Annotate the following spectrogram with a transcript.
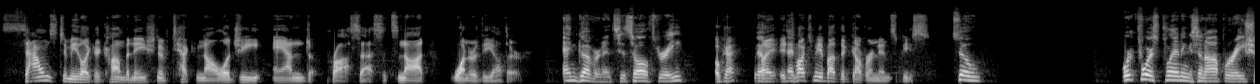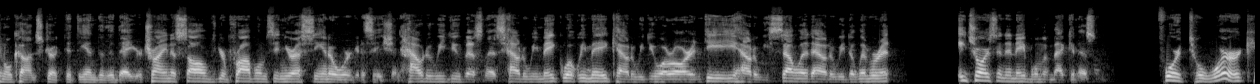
sounds to me like a combination of technology and process. It's not one or the other. And governance. It's all three. Okay. Yep. Uh, talk to me about the governance piece. So Workforce planning is an operational construct at the end of the day. You're trying to solve your problems in your SCNO organization. How do we do business? How do we make what we make? How do we do our R&D? How do we sell it? How do we deliver it? HR is an enablement mechanism. For it to work,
